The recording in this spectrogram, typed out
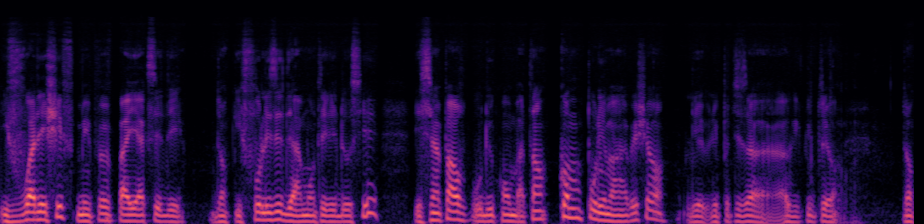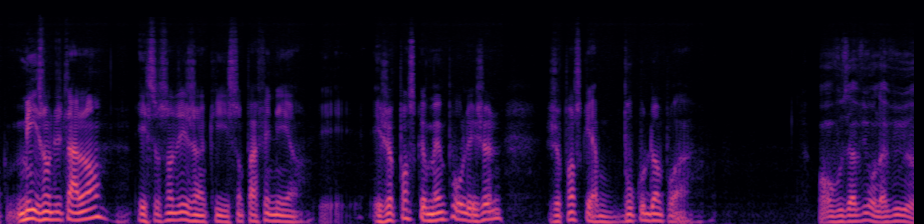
ils voient des chiffres, mais ils ne peuvent pas y accéder. Donc il faut les aider à monter les dossiers. Et c'est un parcours du combattant, comme pour les marins pêcheurs, les, petits agriculteurs. Donc, mais ils ont du talent et ce sont des gens qui ne sont pas fainéants. Et, et je pense que même pour les jeunes, je pense qu'il y a beaucoup d'emplois. On vous a vu, on a vu euh,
